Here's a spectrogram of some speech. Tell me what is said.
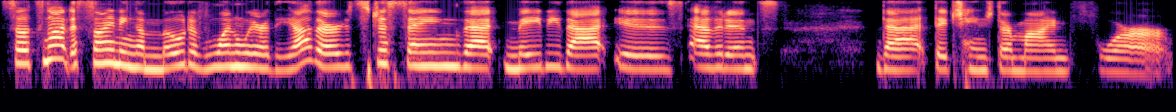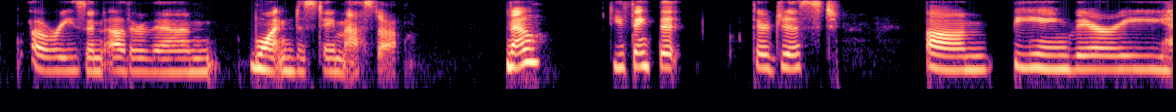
So it's not assigning a motive one way or the other. It's just saying that maybe that is evidence that they changed their mind for a reason other than wanting to stay messed up. No? Do you think that they're just um, being very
